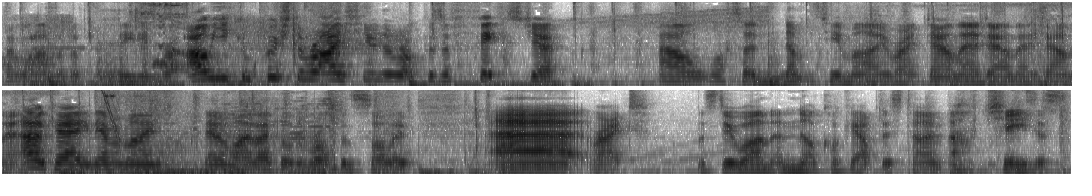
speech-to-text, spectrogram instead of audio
That one under the bleeding rock. Oh, you can push the rock. I assume the rock was a fixture. Oh, what a numpty am I. Right, down there, down there, down there. Okay, never mind. Never mind. I thought the rock was solid. Uh, right. Let's do one and not cock it up this time. Oh, Jesus.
